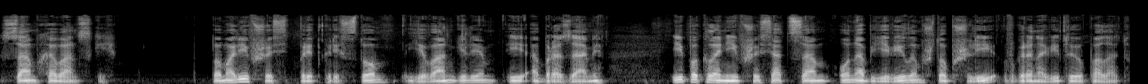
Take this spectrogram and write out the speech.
сам Хованский. Помолившись пред крестом, Евангелием и образами, и, поклонившись отцам, он объявил им, чтоб шли в грановитую палату.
